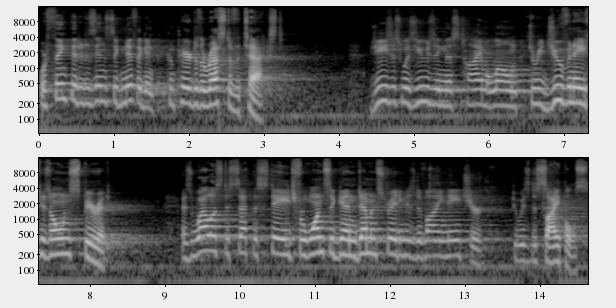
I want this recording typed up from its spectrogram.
or think that it is insignificant compared to the rest of the text. Jesus was using this time alone to rejuvenate his own spirit, as well as to set the stage for once again demonstrating his divine nature to his disciples.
